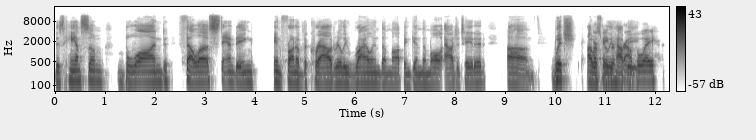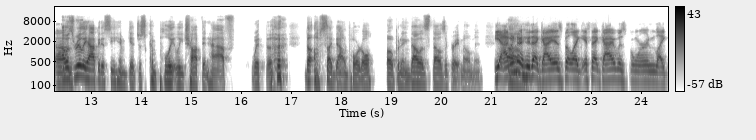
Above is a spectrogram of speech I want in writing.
this handsome blonde fella standing in front of the crowd really riling them up and getting them all agitated um which i was really happy boy um, i was um really happy to see him get just completely chopped in half with the the upside down portal opening that was that was a great moment yeah i don't um, know who that guy is but like if that guy was born like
